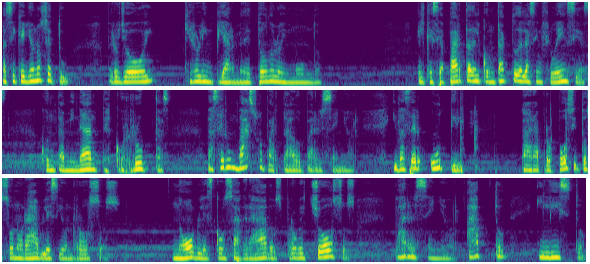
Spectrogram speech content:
Así que yo no sé tú, pero yo hoy quiero limpiarme de todo lo inmundo. El que se aparta del contacto de las influencias contaminantes, corruptas, va a ser un vaso apartado para el Señor y va a ser útil para propósitos honorables y honrosos, nobles, consagrados, provechosos para el Señor, apto y listo,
